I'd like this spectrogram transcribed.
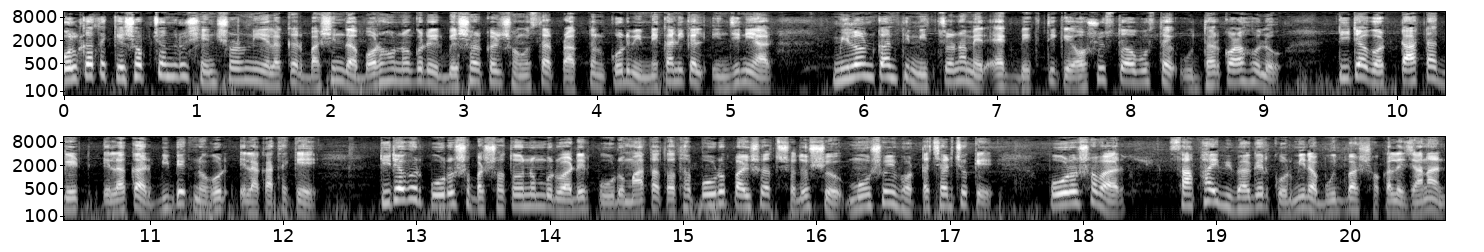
Kolkata Keshabchandra Sensarani এলাকার বাসিন্দা বরহনগরের বেসরকারি সংস্থার প্রাক্তন কর্মী মেকানিক্যাল ইঞ্জিনিয়ার মিলনকান্তি মিত্র নামের এক ব্যক্তিকে অসুস্থ অবস্থায় উদ্ধার করা হলো টিটাগড় টাটা গেট এলাকার বিবেকনগর এলাকা থেকে। টিটাগড় পৌরসভার সতেরো নম্বর ওয়ার্ডের পৌরমাতা তথা পৌর পরিষদ সদস্য মৌসুমী ভট্টাচার্যকে পৌরসভার সাফাই বিভাগের কর্মীরা বুধবার সকালে জানান,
